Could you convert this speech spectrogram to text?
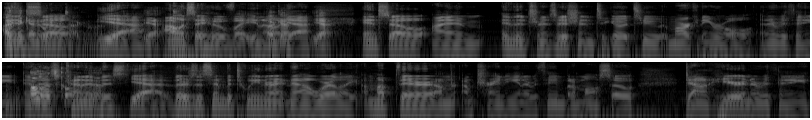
I And think I know what you're talking about. Yeah, Yeah. I won't say who, but you know, okay. yeah. Yeah. And so I'm in the transition to go to a marketing role and everything. And Oh, there's that's cool, kind of yeah. this yeah, there's this in between right now where like I'm up there, I'm I'm training and everything, but I'm also down here and everything.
